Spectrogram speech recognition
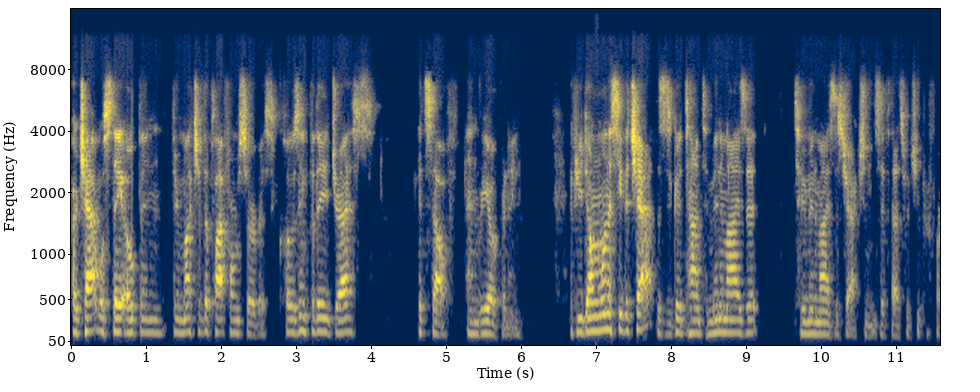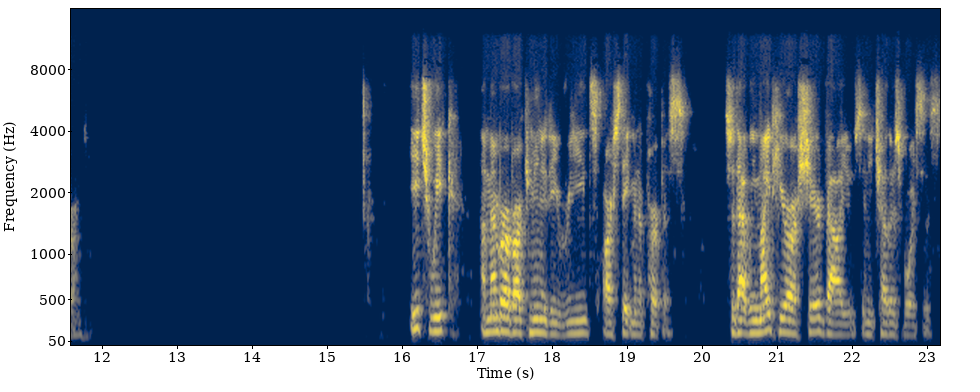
Our chat will stay open through much of the platform service, closing for the address itself and reopening. If you don't want to see the chat, this is a good time to minimize it, to minimize distractions if that's what you prefer. Each week, a member of our community reads our statement of purpose so that we might hear our shared values in each other's voices.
